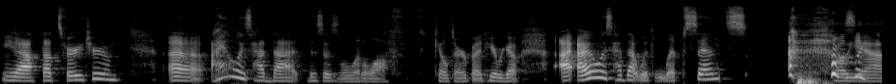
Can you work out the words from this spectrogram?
Yeah, that's very true. Uh, I always had that. This is a little off kilter, but here we go. I, I always had that with LipSense. Oh like, yeah,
